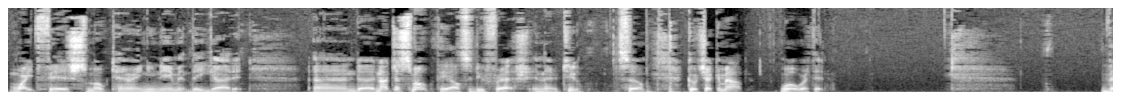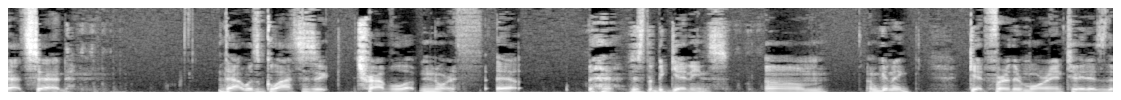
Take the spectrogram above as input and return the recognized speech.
whitefish, smoked herring, you name it, they got it. And uh, not just smoked, they also do fresh in there too. So go check them out. Well worth it. That said, that was glasses that travel up north. Just the beginnings. Um, I'm gonna get further more into it as the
